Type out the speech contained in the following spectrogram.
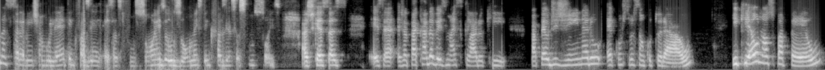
necessariamente a mulher tem que fazer essas funções ou os homens têm que fazer essas funções. Acho que essas, essa, já está cada vez mais claro que papel de gênero é construção cultural e que é o nosso papel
